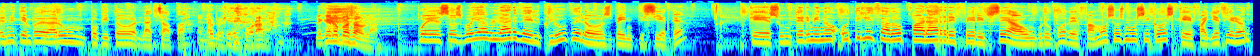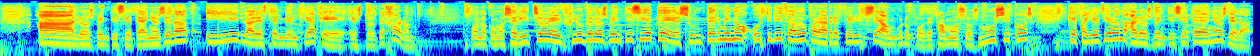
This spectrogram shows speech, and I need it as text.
es mi tiempo de dar un poquito la chapa. en la porque- pretemporada. ¿De qué nos vas a hablar? Pues os voy a hablar del Club de los 27. Que es un término utilizado para referirse a un grupo de famosos músicos que fallecieron a los 27 años de edad y la descendencia que estos dejaron. Bueno, como os he dicho, el Club de los 27 es un término utilizado para referirse a un grupo de famosos músicos que fallecieron a los 27 años de edad.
